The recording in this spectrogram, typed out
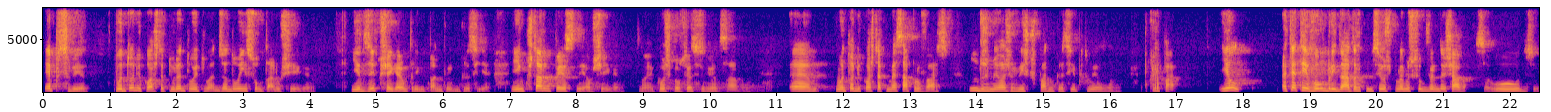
é perceber que o António Costa, que durante oito anos andou a insultar o Chega e a dizer que o Chega era um perigo para a democracia e encostar o PSD ao Chega, não é? com as consequências que a gente sabe, um, o António Costa começa a provar-se um dos maiores riscos para a democracia portuguesa. Porque repare, ele até teve a hombridade de reconhecer os problemas que o seu governo deixava. Saúde,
